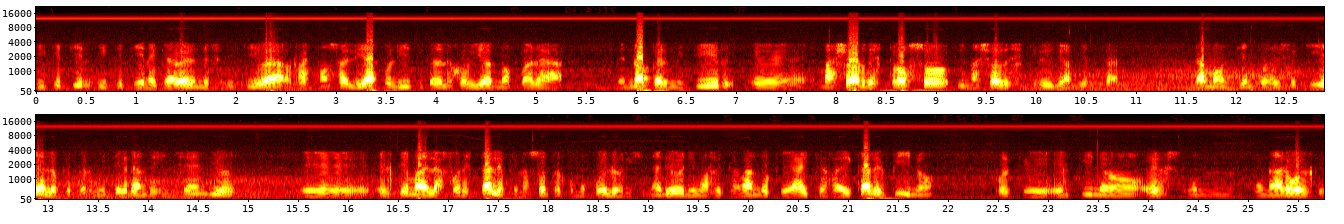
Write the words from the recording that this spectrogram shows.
y, que tiene, y que tiene que haber en definitiva responsabilidad política de los gobiernos para eh, no permitir mayor destrozo y mayor desequilibrio ambiental. Estamos en tiempos de sequía, lo que permite grandes incendios, el tema de las forestales, que nosotros como pueblo originario venimos reclamando que hay que erradicar el pino, porque el pino es un, árbol que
